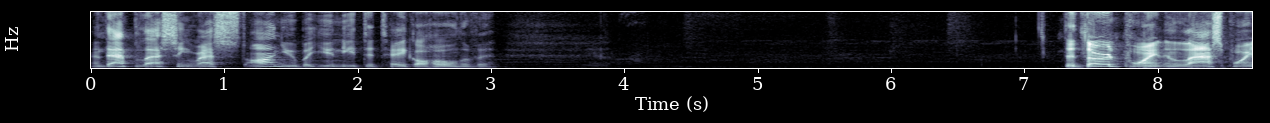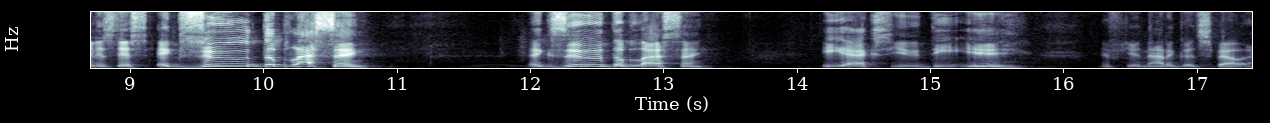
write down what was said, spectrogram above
And that blessing rests on you, but you need to take a hold of it. The third point and last point is this exude the blessing. Exude the blessing. E X U D E if you're not a good speller.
